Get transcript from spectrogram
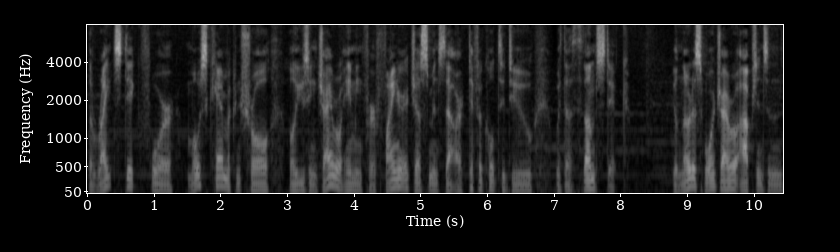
the right stick for most camera control while using gyro aiming for finer adjustments that are difficult to do with a thumbstick. You'll notice more gyro options in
